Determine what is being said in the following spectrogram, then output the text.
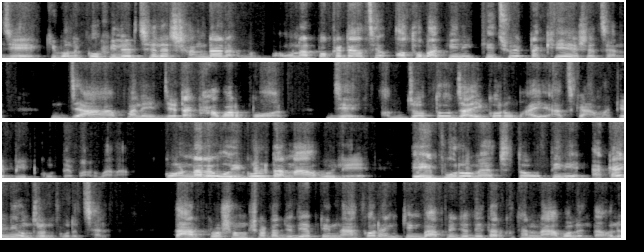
যে কি বলে, কফিলের ছেলের সান্ডার ওনার পকেটে আছে, অথবা তিনি কিছু একটা খেয়ে এসেছেন। যা মানে যেটা খাবার পর যে, যত যাই করো ভাই, আজকে আমাকে বিট করতে পারবে না। কর্নারে ওই গোলটা না হইলে এই পুরো ম্যাচ তো তিনি একাই নিয়ন্ত্রণ করেছেন। তার প্রশংসাটা যদি আপনি না করেন কিংবা আপনি যদি তার কথা না বলেন, তাহলে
